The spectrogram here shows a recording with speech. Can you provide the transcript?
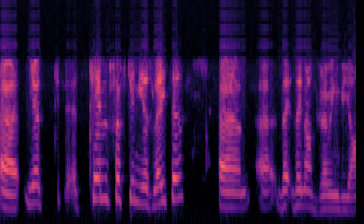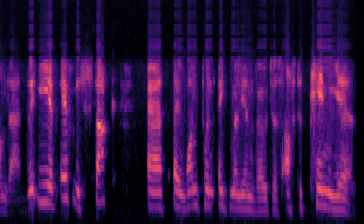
Uh, you know, uh, 10, 15 years later, um, uh, they, are not growing beyond that. The EFF is stuck at a 1.8 million voters after 10 years.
